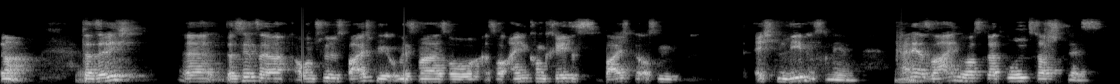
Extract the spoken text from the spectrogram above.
Ja. ja. Tatsächlich, äh, das ist jetzt ja auch ein schönes Beispiel, um jetzt mal so, so ein konkretes Beispiel aus dem echten Leben zu nehmen. Kann ja sein, du hast gerade Ultrastress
